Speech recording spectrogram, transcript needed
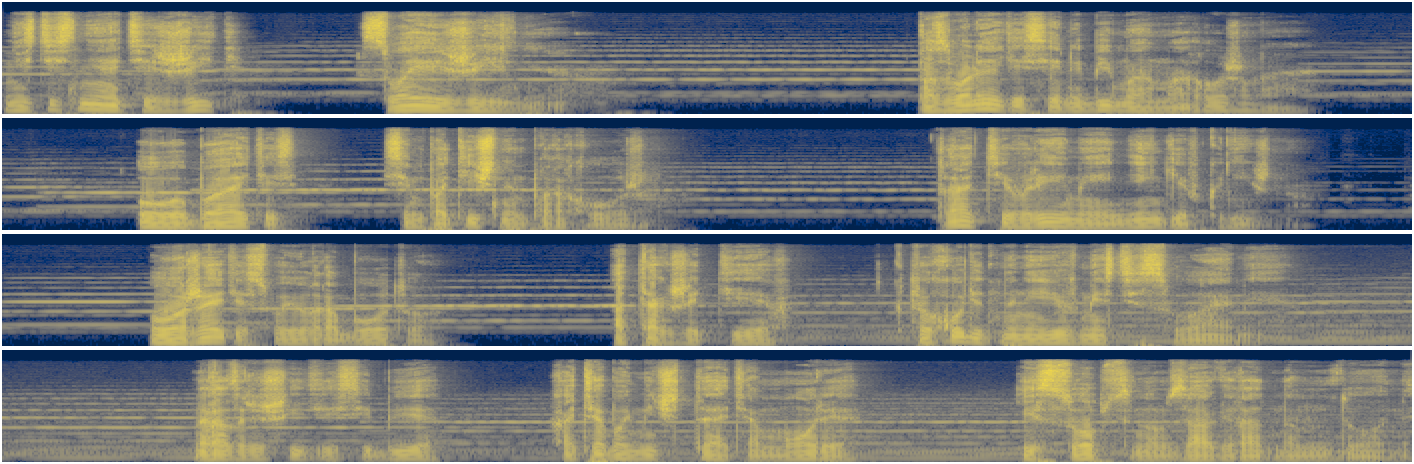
Не стесняйтесь жить своей жизнью. Позволяйте себе любимое мороженое. Улыбайтесь симпатичным прохожим. Тратьте время и деньги в книжном. Уважайте свою работу, а также тех, кто ходит на нее вместе с вами. Разрешите себе хотя бы мечтать о море и собственном загородном доме.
